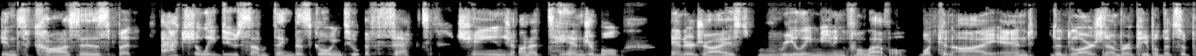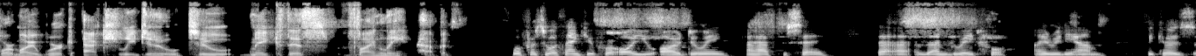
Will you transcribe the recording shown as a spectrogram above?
into causes, but actually do something that's going to affect change on a tangible energized, really meaningful level? What can I and the large number of people that support my work actually do to make this finally happen? Well, first of all, thank you for all you are doing. I have to say that uh, I'm grateful. I really am because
